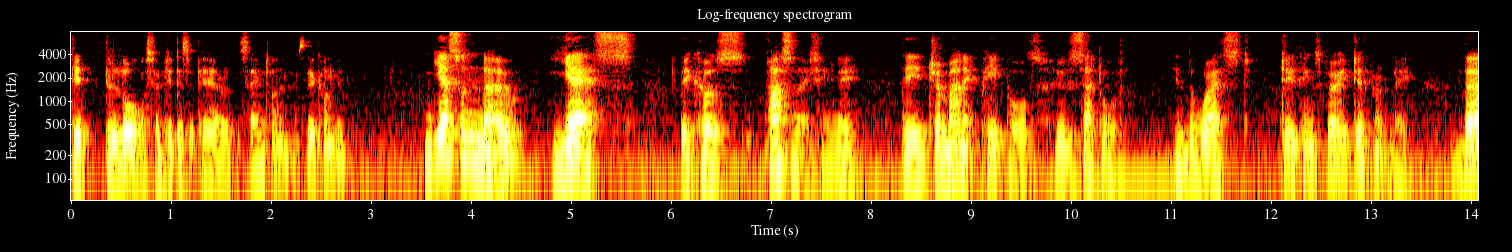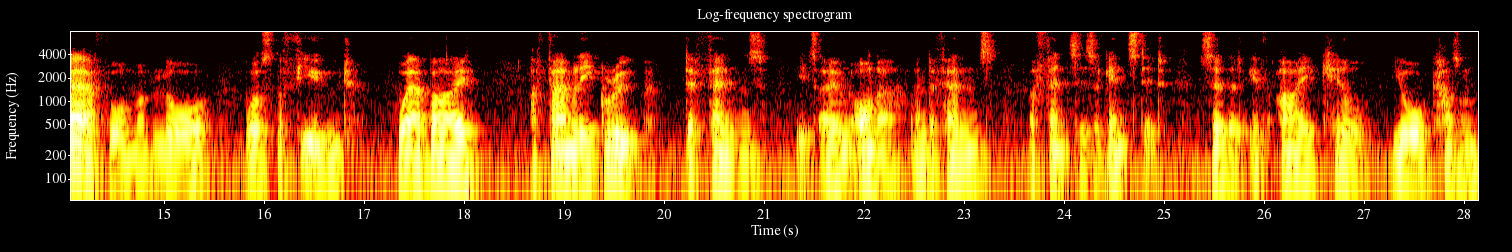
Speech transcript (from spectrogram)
Did the law simply disappear at the same time as the economy? Yes and no. Yes, because fascinatingly, the Germanic peoples who settled in the West do things very differently. Their form of law was the feud, whereby a family group defends its own honour and defends offences against it, so that if I kill your cousin,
